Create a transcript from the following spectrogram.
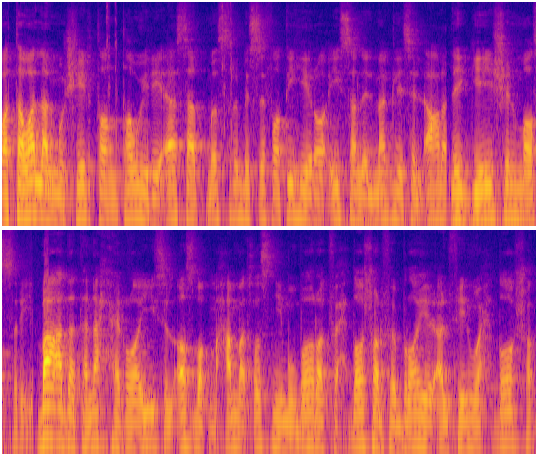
وتولى المشير طنطاوي رئاسة مصر بصفته رئيسا للمجلس الأعلى للجيش المصري. بعد تنحي الرئيس الأسبق محمد حسني مبارك في 11 فبراير 2011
